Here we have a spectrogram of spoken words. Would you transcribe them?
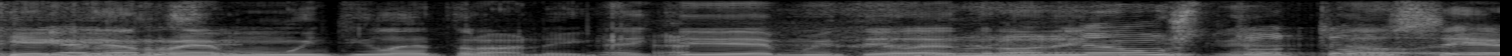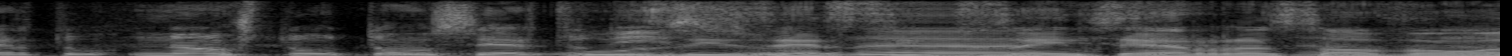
que a guerra é muito eletrónica. Aqui é muito eletrónico. Não porque- estou tão certo, não estou tão certo Os disso. exércitos em terra só vão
